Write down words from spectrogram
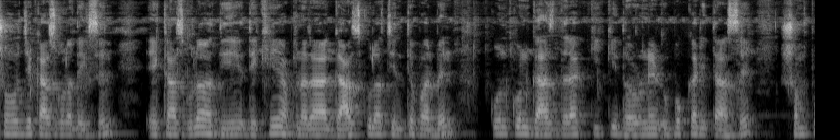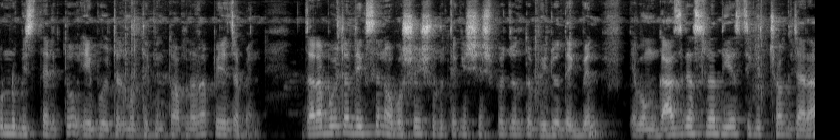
সহ যে কাজগুলো দেখছেন, এই কাজগুলো দিয়ে দেখে আপনারা গাছগুলো চিনতে পারবেন কোন কোন গাছ দ্বারা কি কি ধরনের উপকারিতা আছে। সম্পূর্ণ বিস্তারিত এই বইটার মধ্যে কিন্তু আপনারা পেয়ে যাবেন। যারা বইটা দেখছেন, অবশ্যই শুরু থেকে শেষ পর্যন্ত ভিডিও দেখবেন এবং গাছগাছরা দিয়ে চিকিৎসক যারা,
